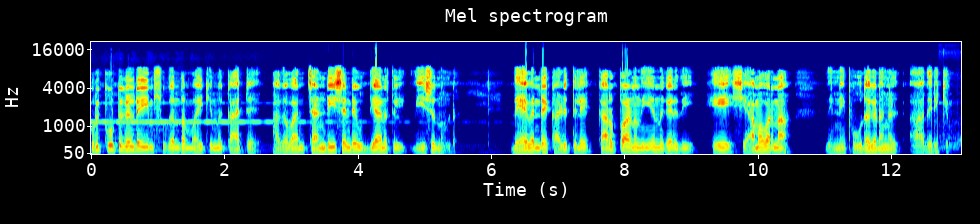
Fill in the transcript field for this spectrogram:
കുറിക്കൂട്ടുകളുടെയും സുഗന്ധം വഹിക്കുന്ന കാറ്റ് ഭഗവാൻ ചണ്ഡീശന്റെ ഉദ്യാനത്തിൽ വീശുന്നുണ്ട്. ദേവന്റെ കഴുത്തിലെ കറുപ്പാണ് നീയെന്ന് കരുതി ഹേ ശ്യാമവർണ നിന്നെ ഭൂതഗണങ്ങൾ ആദരിക്കും.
